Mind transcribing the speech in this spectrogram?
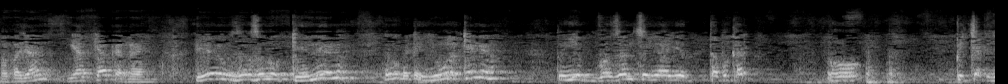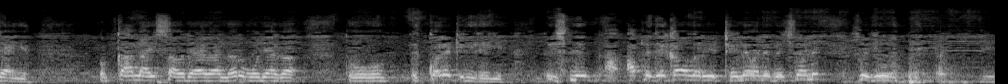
पापा जान, ये आप क्या कर रहे हैं? ये दरअसल वो केले है ना। देखो बेटे, यूँ रखेंगे ना तो ये वज़न से यहाँ ये दबकर तो पिचक जाएँगे। तो काला हिस्सा हो जाएगा, नरम हो जाएगा। तो क्वालिटी नहीं रहेगी तो इसलिए आपने देखा अगर ये ठेले वाले, बेचने वाले तो यूँ रखते हैं।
